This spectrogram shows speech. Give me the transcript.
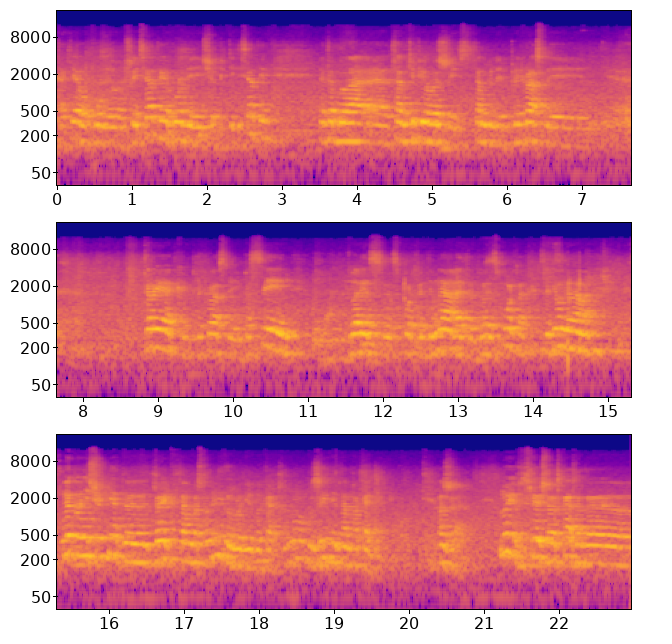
как я его помню, 60-е годы, еще 50-е. Это была, э, там кипела жизнь, там были прекрасные э, трек, прекрасный бассейн, дворец спорта Динамо, это дворец спорта, стадион Динамо. Но этого ничего нет, э, трек там восстановлен вроде бы как-то, но жизни там пока нет. А жаль. Ну и следующий рассказ это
